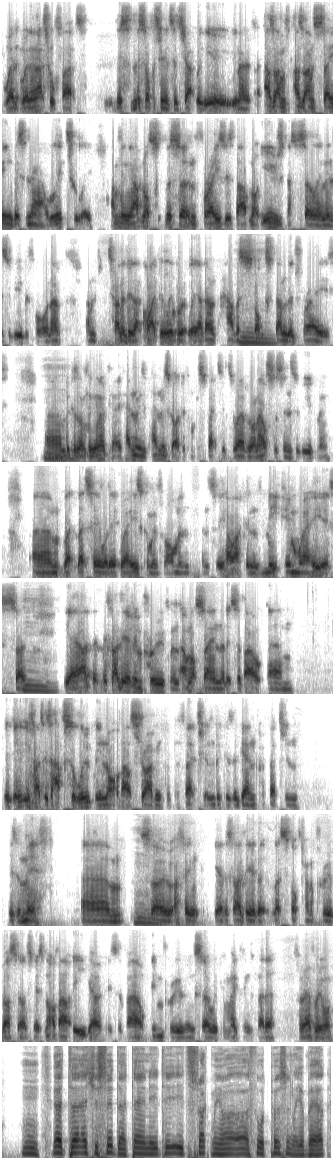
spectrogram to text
when, when in actual fact, this this opportunity to chat with you, you know, as I'm as I'm saying this now, literally, I'm thinking I've not there's certain phrases that I've not used necessarily in an interview before, and I'm, I'm trying to do that quite deliberately. I don't have a stock mm. standard phrase um, mm. because I'm thinking, okay, Henry's Henry's got a different perspective to everyone else that's interviewed me. Um, let, us hear what it, where he's coming from and, and see how I can meet him where he is. So, mm. yeah, I, this idea of improvement. I'm not saying that it's about. Um, in fact, it's absolutely not about striving for perfection because, again, perfection is a myth. Um, mm. So I think, yeah, this idea that let's stop trying to prove ourselves. It's not about ego. It's about improving so we can make things better for everyone. Mm. It, uh, as you said that, Dan, it, it struck me. I, I thought personally about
